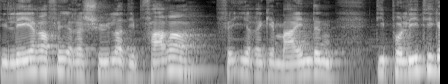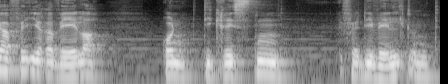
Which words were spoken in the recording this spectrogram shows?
die Lehrer für ihre Schüler, die Pfarrer für ihre Gemeinden, die Politiker für ihre Wähler und die Christen für die Welt. Und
